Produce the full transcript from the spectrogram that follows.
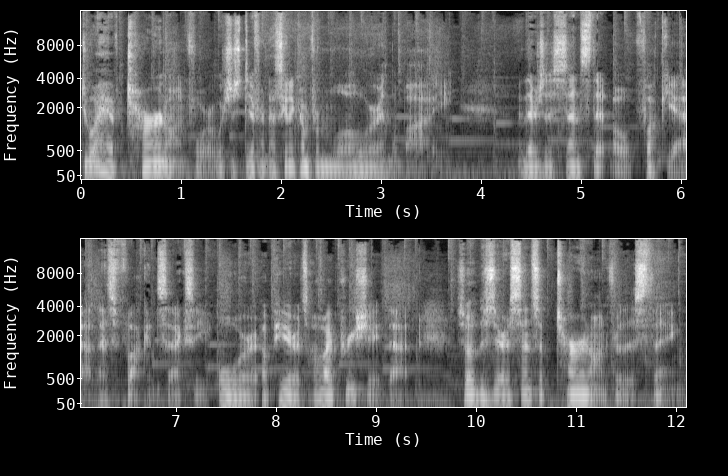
Do I have turn on for it, which is different? That's going to come from lower in the body. There's a sense that, oh, fuck yeah, that's fucking sexy. Or up here, it's, oh, I appreciate that. So is there a sense of turn on for this thing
